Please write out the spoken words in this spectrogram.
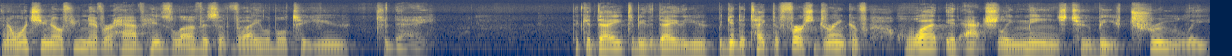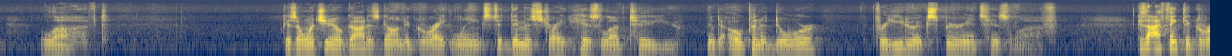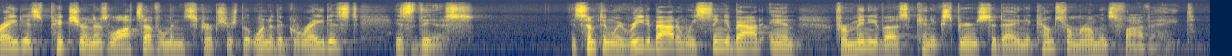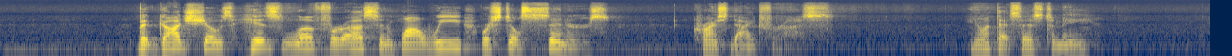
And I want you to know if you never have, his love is available to you today. The today to be the day that you begin to take the first drink of what it actually means to be truly loved. Because I want you to know God has gone to great lengths to demonstrate his love to you and to open a door for you to experience his love. Because I think the greatest picture, and there's lots of them in the scriptures, but one of the greatest is this. It's something we read about and we sing about, and for many of us can experience today, and it comes from Romans 5 8. But God shows his love for us, and while we were still sinners, Christ died for us. You know what that says to me?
